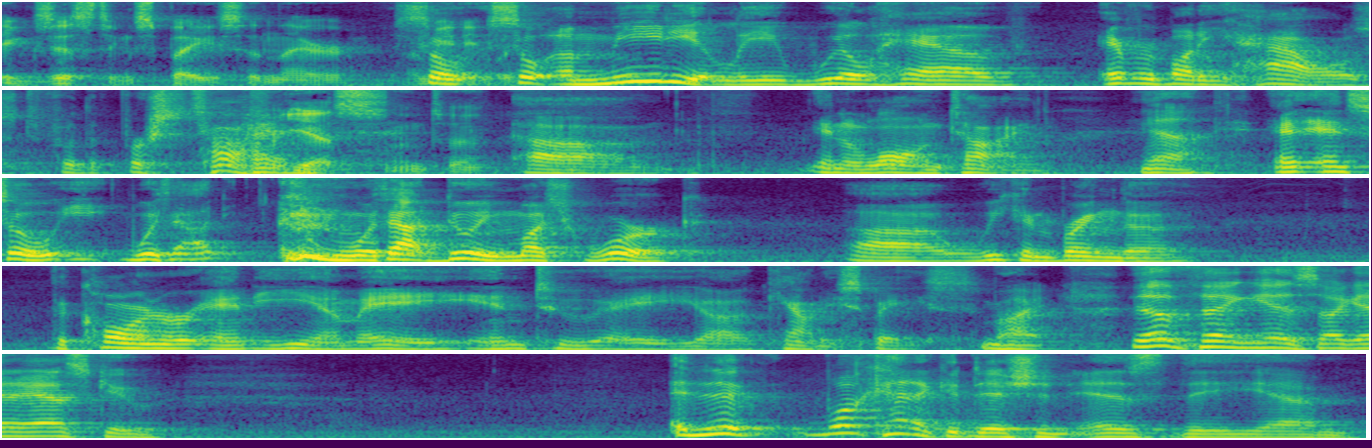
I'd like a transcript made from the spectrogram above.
existing space in there. So immediately. so immediately we'll have everybody housed for the first time. Yes, into, uh, in a long time. Yeah, and, and so without without doing much work uh, we can bring the the coroner and EMA into a uh, county space. Right. The other thing is, I got to ask you, what kind of condition is the um,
